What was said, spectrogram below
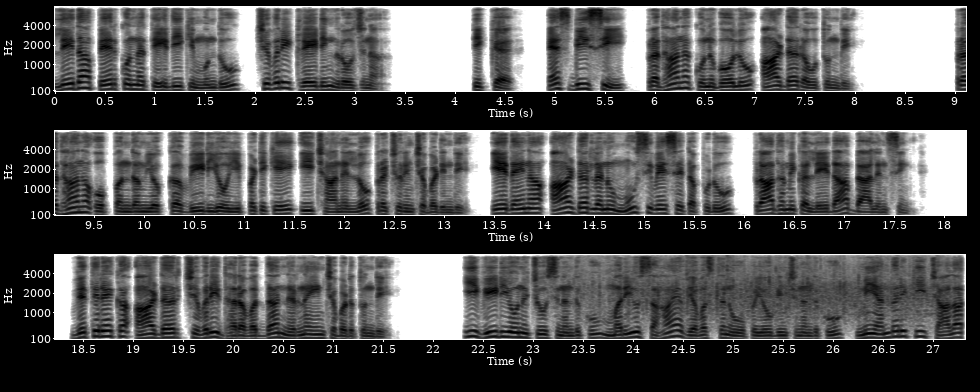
లేదా పేర్కొన్న తేదీకి ముందు చివరి ట్రేడింగ్ రోజున. టిక్కర్ ఎస్బీసీ ప్రధాన కొనుగోలు ఆర్డర్ అవుతుంది. ప్రధాన ఒప్పందం యొక్క వీడియో ఇప్పటికే ఈ ఛానెల్లో ప్రచురించబడింది. ఏదైనా ఆర్డర్లను మూసివేసేటప్పుడు ప్రాథమిక లేదా బ్యాలెన్సింగ్ వ్యతిరేక ఆర్డర్ చివరి ధర వద్ద నిర్ణయించబడుతుంది. ఈ వీడియోను చూసినందుకు మరియు సహాయ వ్యవస్థను ఉపయోగించినందుకు మీ అందరికీ చాలా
